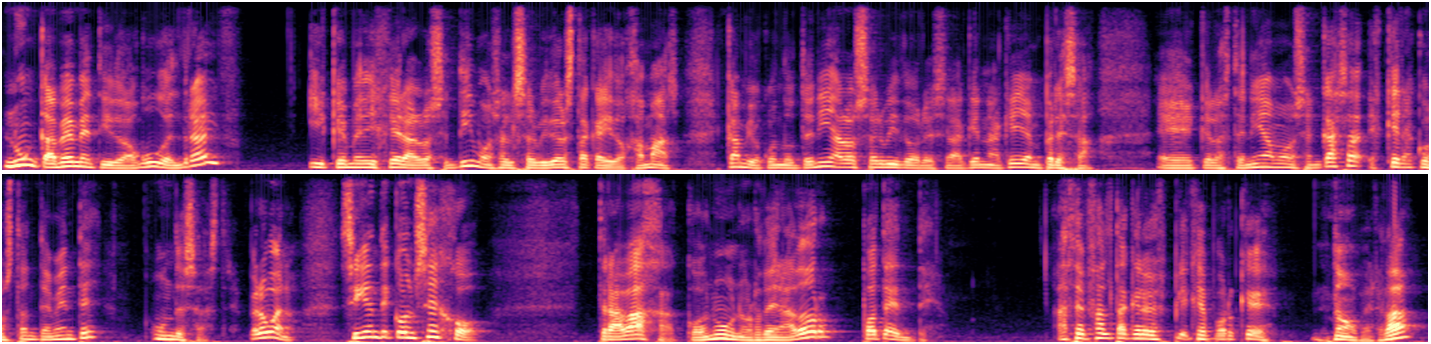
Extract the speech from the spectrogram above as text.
Nunca me he metido a Google Drive y que me dijera, lo sentimos, el servidor está caído, jamás. En cambio, cuando tenía los servidores en aquella empresa eh, que los teníamos en casa, es que era constantemente un desastre. Pero bueno, siguiente consejo. Trabaja con un ordenador potente. ¿Hace falta que lo explique por qué? No, ¿verdad?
